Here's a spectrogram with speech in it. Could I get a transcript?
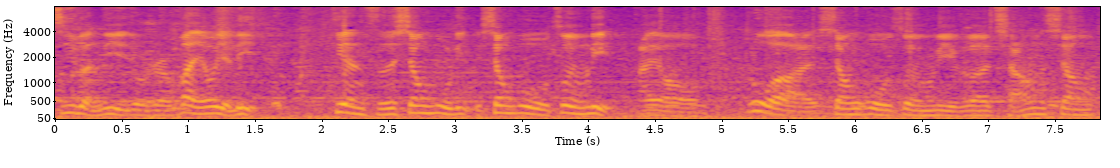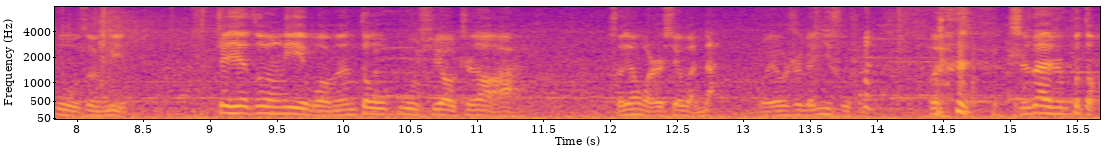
基本力，就是万有引力、电磁相互力、相互作用力，还有弱相互作用力和强相互作用力。这些作用力我们都不需要知道啊。首先我是学文的，我又是个艺术生，我 实在是不懂。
